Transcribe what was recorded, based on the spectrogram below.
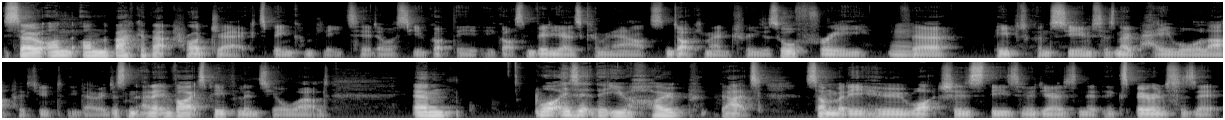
so on on the back of that project being completed, obviously you've got the you've got some videos coming out, some documentaries. It's all free mm. for people to consume. So there's no paywall up. It's, you, you know, it doesn't, and it invites people into your world. Um, what is it that you hope that somebody who watches these videos and experiences it,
